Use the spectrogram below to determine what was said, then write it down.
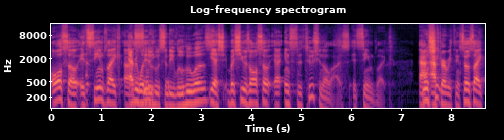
also, it seems like uh, Everyone Cindy, knew who Cindy Lou Who was. Yeah, she, but she was also uh, institutionalized. It seemed like a- Well, she- after everything. So it's like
